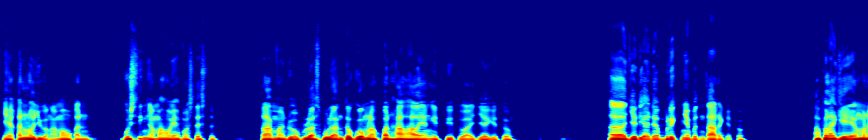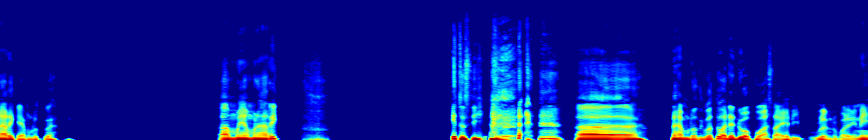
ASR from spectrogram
ya kan lo juga nggak mau kan. Gue sih nggak mau ya maksudnya selama 12 bulan tuh gue melakukan hal-hal yang itu itu aja gitu. Uh, jadi ada breaknya bentar gitu. Apalagi yang menarik ya menurut gua um, yang menarik itu sih. Uh, nah menurut gua tuh ada dua puasa ya di bulan Ramadan ini.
